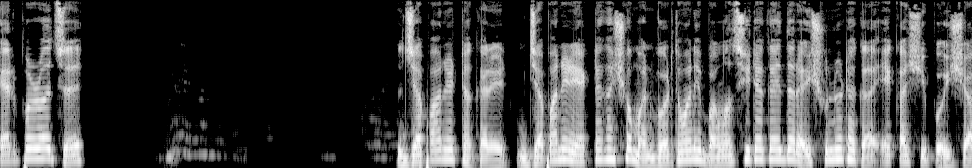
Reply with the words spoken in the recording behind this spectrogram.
এরপর রয়েছে জাপানের টাকা রেট। জাপানের এক টাকা সমান বর্তমানে বাংলাদেশি টাকায় দাঁড়ায় শূন্য টাকা একাশি পয়সা।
